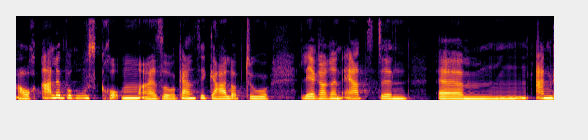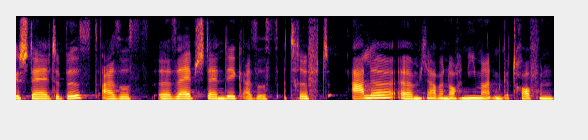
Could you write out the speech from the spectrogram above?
auch alle Berufsgruppen, also ganz egal, ob du Lehrerin, Ärztin, ähm, Angestellte bist, also äh, selbstständig, also es trifft alle. Ähm, ich habe noch niemanden getroffen,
